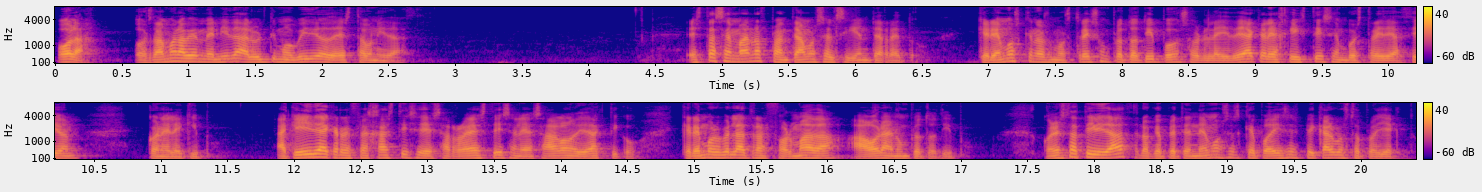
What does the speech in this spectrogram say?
Hola, os damos la bienvenida al último vídeo de esta unidad. Esta semana os planteamos el siguiente reto. Queremos que nos mostréis un prototipo sobre la idea que elegisteis en vuestra ideación con el equipo. Aquella idea que reflejasteis y desarrollasteis en el hexágono didáctico, queremos verla transformada ahora en un prototipo. Con esta actividad lo que pretendemos es que podáis explicar vuestro proyecto,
